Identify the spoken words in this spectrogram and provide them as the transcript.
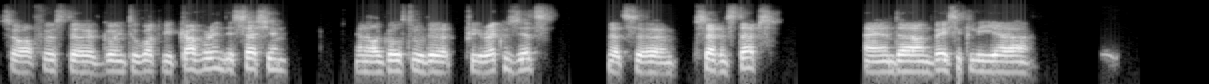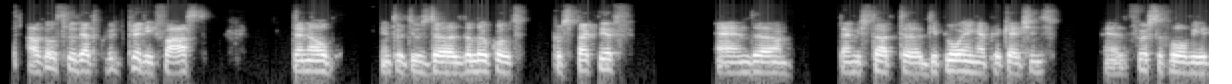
So I'll first uh, go into what we cover in this session, and I'll go through the prerequisites. That's uh, seven steps. And um, basically, uh, I'll go through that pretty fast. Then I'll introduce the, the low-code perspective. And um, then we start uh, deploying applications. And first of all, we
